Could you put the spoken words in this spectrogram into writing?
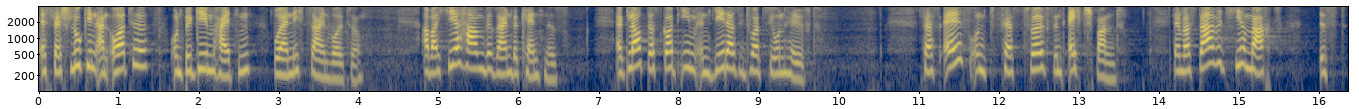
Es verschlug ihn an Orte und Begebenheiten, wo er nicht sein wollte. Aber hier haben wir sein Bekenntnis. Er glaubt, dass Gott ihm in jeder Situation hilft. Vers 11 und Vers 12 sind echt spannend. Denn was David hier macht, ist,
